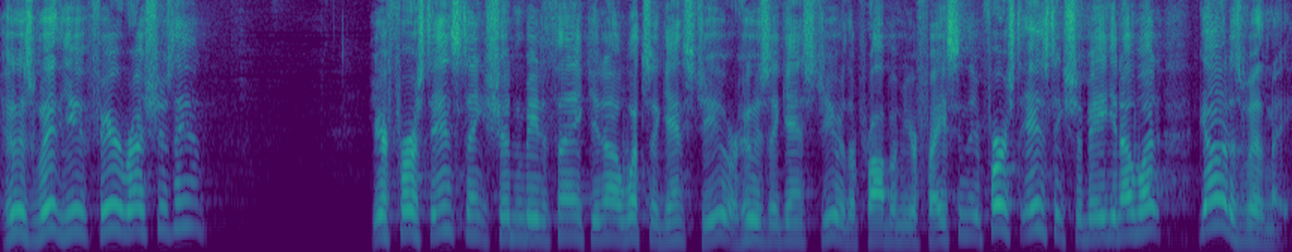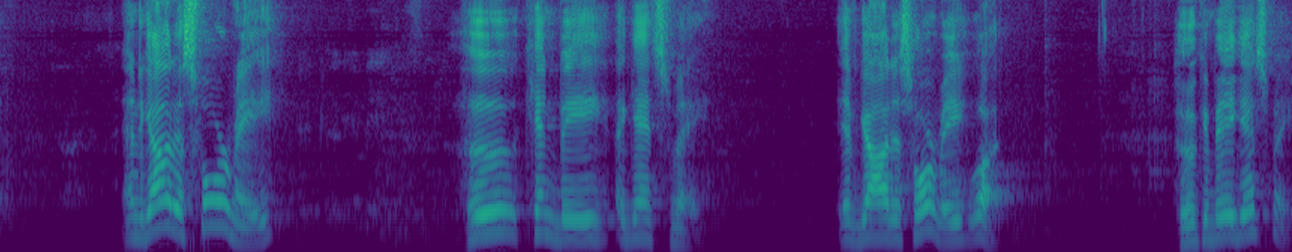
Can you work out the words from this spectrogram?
who's with you, fear rushes in. Your first instinct shouldn't be to think, you know, what's against you or who's against you or the problem you're facing. Your first instinct should be, you know what? God is with me. And God is for me. Who can be against me? If God is for me, what? Who can be against me?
